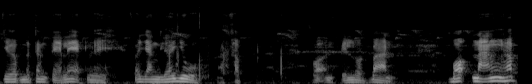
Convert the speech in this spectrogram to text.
เจอมาตั้งแต่แรกเลย ก็ยังเหลืออยู่นะครับ เพราะอันเป็นรถบ้าน เบาะหนังครับ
